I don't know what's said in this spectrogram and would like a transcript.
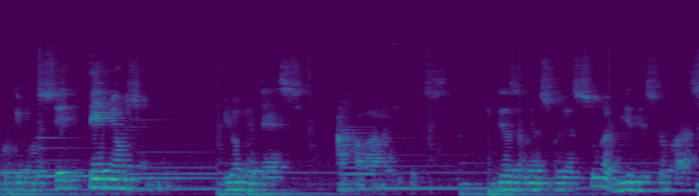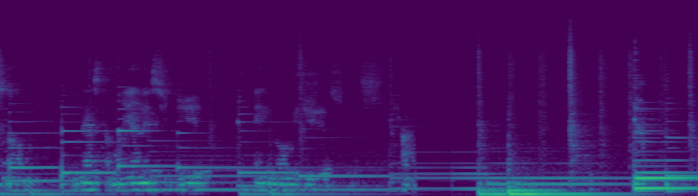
porque você teme ao Senhor e obedece à palavra de Deus. Deus abençoe a sua vida e o seu coração nesta manhã, nesse dia, em nome de Jesus. Amém.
